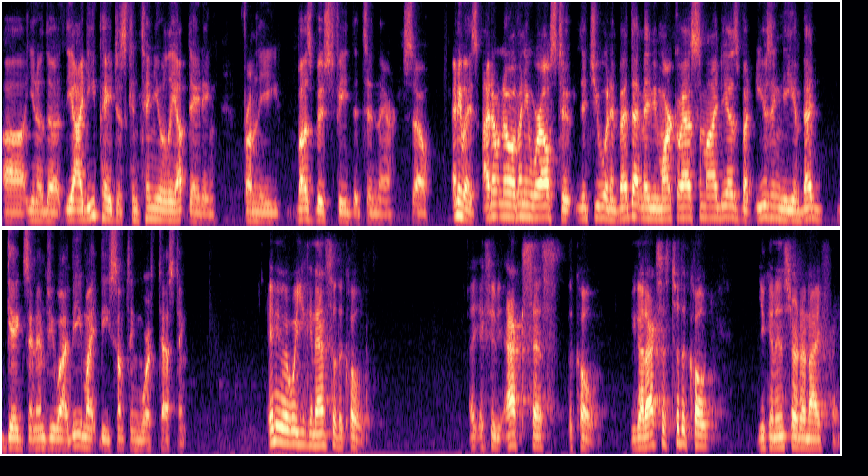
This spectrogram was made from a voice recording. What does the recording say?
uh, you know the the id page is continually updating from the Buzzboost feed that's in there. So anyways i don't know of anywhere else to that you would embed that. Maybe marco has some ideas but using the embed gigs and mgyb might be something worth testing. Anywhere where you can answer the code. Actually access the code. You got access to the code you can insert an iframe.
